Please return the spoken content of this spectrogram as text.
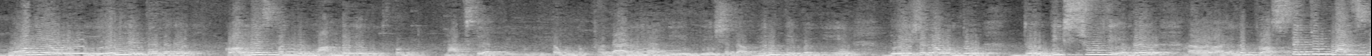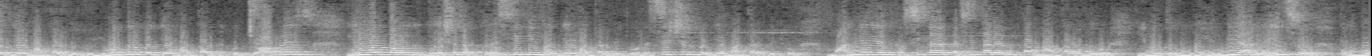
ಮೋದಿ ಅವರು ಏನ್ ಹೇಳ್ತಾ ಇದ್ದಾರೆ? ಕಾಂಗ್ರೆಸ್ ಬಂದ್ರೆ ಮಾಂಗಲ್ಯ ಕುತ್ಕೊಂಡು ನಾಚಿಕೆ ಆಗ್ಬೇಕು. ಇಂಥ ಒಂದು ಪ್ರಧಾನಿಯಾಗಿ ದೇಶದ ಅಭಿವೃದ್ಧಿ ಬಗ್ಗೆ ದೇಶದ ಒಂದು ದಿಕ್ಸೂಚಿ ಅಂದ್ರೆ ಏನು ಪ್ರಾಸ್ಪೆಕ್ಟಿವ್ ಪ್ಲಾನ್ಸ್ ಬಗ್ಗೆ ಮಾತಾಡಬೇಕು, ಯುವಕರ ಬಗ್ಗೆ ಮಾತಾಡಬೇಕು ಜಾಬ್ಲೆಸ್ ಇರುವಂತ ಒಂದು ದೇಶದ ಪರಿಸ್ಥಿತಿ ಬಗ್ಗೆ ಮಾತಾಡಬೇಕು ರೆಸೆಷನ್ ಬಗ್ಗೆ ಮಾತಾಡಬೇಕು ಮಾಂಗಲ್ಯ ಕಸಿತ, ಕಸಿತಾರೆ ಅಂತ ಮಾತಾಡೋದು ಇವತ್ತು ನಿಮ್ಮ ಎನ್ ಡಿ ಅಲೈನ್ಸ್ ಒಂದು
